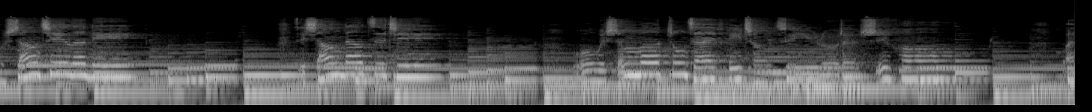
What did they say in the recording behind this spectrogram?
我想起了你，才想到自己。我为什么总在非常脆弱的时候怀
